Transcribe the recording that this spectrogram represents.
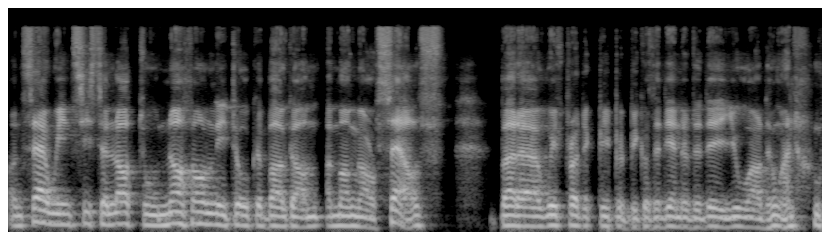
on CERRE, we insist a lot to not only talk about um, among ourselves, but uh, with product people, because at the end of the day, you are the one who,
